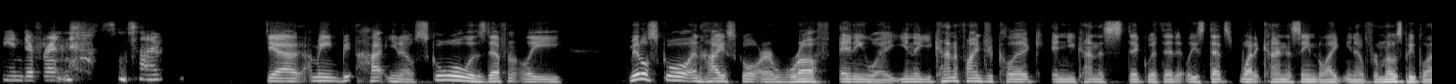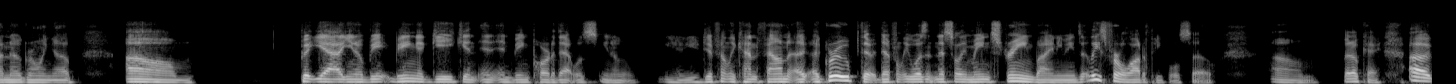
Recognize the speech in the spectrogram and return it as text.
being different sometimes. Yeah, I mean, you know, school is definitely middle school and high school are rough anyway. You know, you kind of find your clique and you kind of stick with it. At least that's what it kind of seemed like, you know, for most people I know growing up. Um, but yeah, you know, being being a geek and, and, and being part of that was, you know, you know, you definitely kind of found a, a group that definitely wasn't necessarily mainstream by any means, at least for a lot of people. So, um, but okay. Uh,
